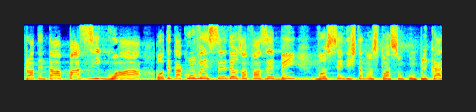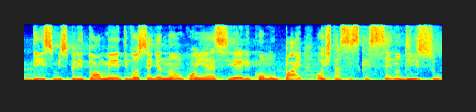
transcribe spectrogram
para tentar apaziguar ou tentar convencer Deus a fazer bem, você ainda está numa situação complicadíssima espiritualmente. Você ainda não conhece Ele como Pai ou está se esquecendo disso.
